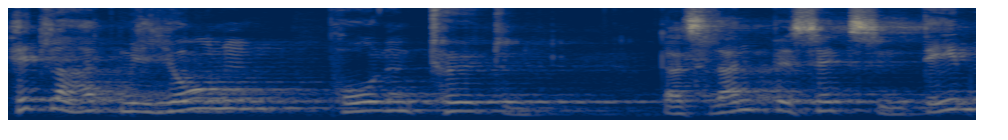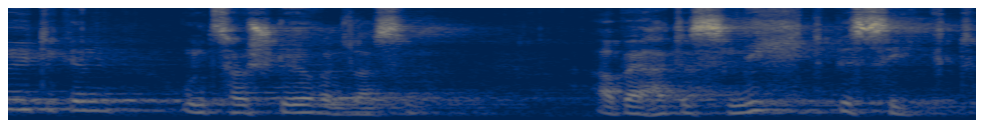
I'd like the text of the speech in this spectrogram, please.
Hitler hat Millionen Polen töten, das Land besetzen, demütigen und zerstören lassen, aber er hat es nicht besiegt.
